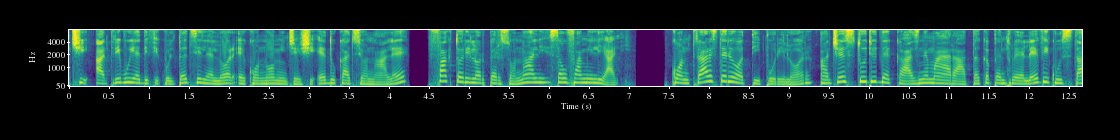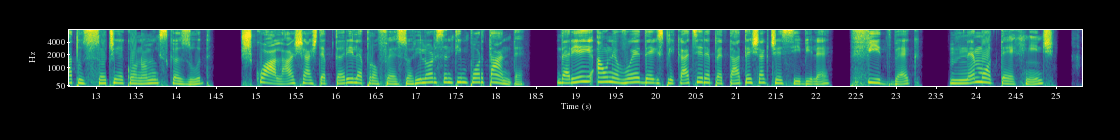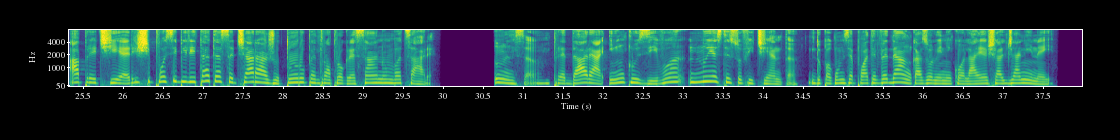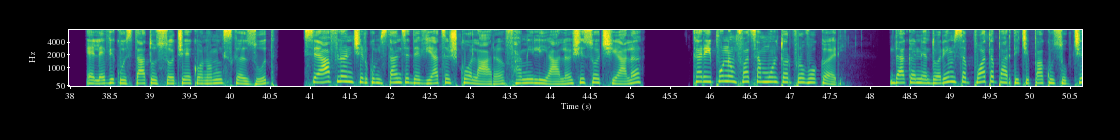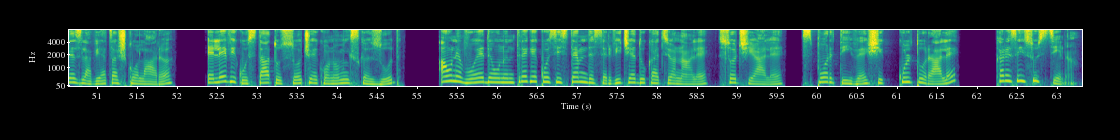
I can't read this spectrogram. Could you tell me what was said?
ci atribuie dificultățile lor economice și educaționale factorilor personali sau familiali. Contrar stereotipurilor, acest studiu de caz ne mai arată că pentru elevii cu status socioeconomic scăzut, școala și așteptările profesorilor sunt importante, dar ei au nevoie de explicații repetate și accesibile, feedback, mnemotehnici aprecieri și posibilitatea să ceară ajutorul pentru a progresa în învățare. Însă, predarea inclusivă nu este suficientă, după cum se poate vedea în cazul lui Nicolae și al Gianinei. Elevii cu status socioeconomic scăzut se află în circumstanțe de viață școlară, familială și socială care îi pun în fața multor provocări. Dacă ne dorim să poată participa cu succes la viața școlară, elevii cu status socioeconomic scăzut au nevoie de un întreg ecosistem de servicii educaționale, sociale, sportive și culturale care să-i susțină.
